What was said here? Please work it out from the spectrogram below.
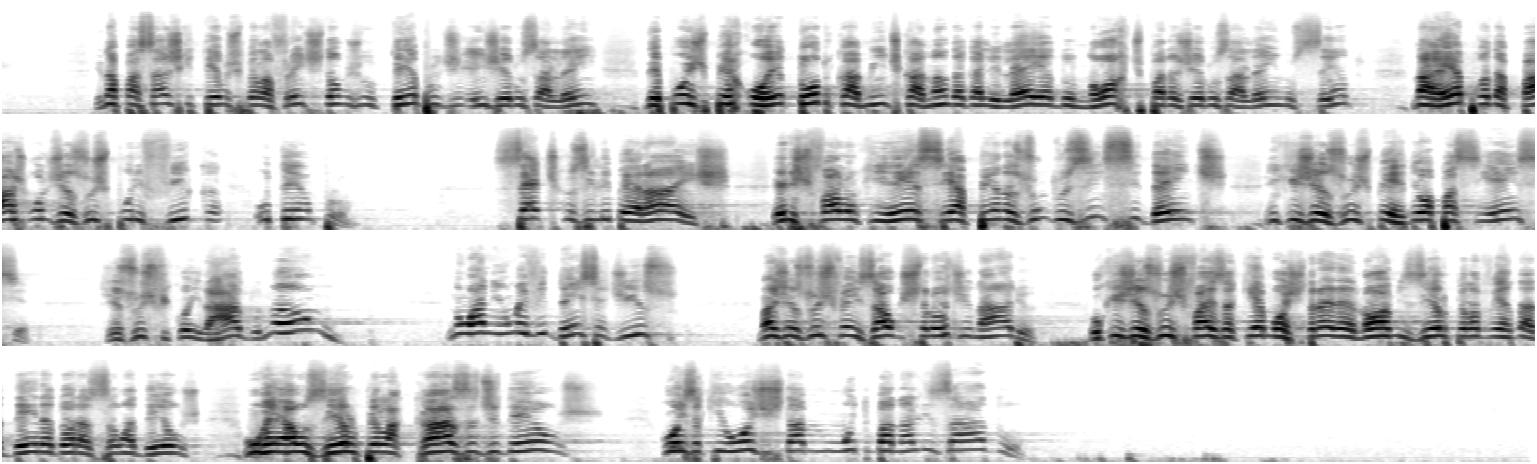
E na passagem que temos pela frente, estamos no templo de, em Jerusalém, depois de percorrer todo o caminho de Canaã da Galiléia, do norte para Jerusalém, no centro, na época da Páscoa, onde Jesus purifica o templo. Céticos e liberais, eles falam que esse é apenas um dos incidentes em que Jesus perdeu a paciência Jesus ficou irado? Não, não há nenhuma evidência disso. Mas Jesus fez algo extraordinário. O que Jesus faz aqui é mostrar enorme zelo pela verdadeira adoração a Deus, um real zelo pela casa de Deus, coisa que hoje está muito banalizado.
